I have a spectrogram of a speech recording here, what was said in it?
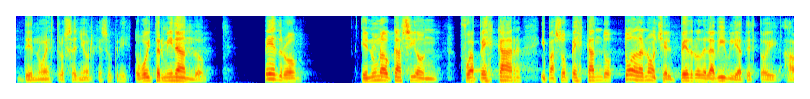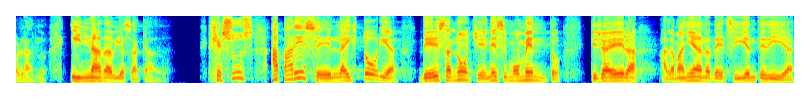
de nuestro Señor Jesucristo. Voy terminando. Pedro, en una ocasión, fue a pescar y pasó pescando toda la noche, el Pedro de la Biblia te estoy hablando, y nada había sacado. Jesús aparece en la historia de esa noche, en ese momento que ya era a la mañana del siguiente día,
